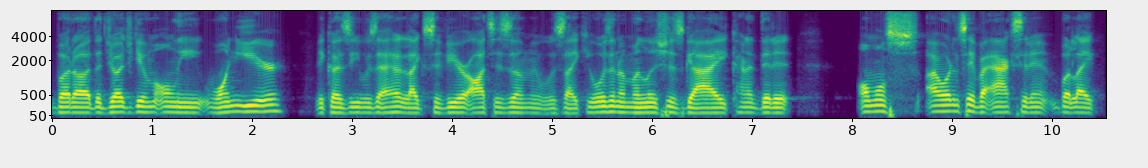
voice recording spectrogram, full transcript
but uh, the judge gave him only one year because he was had like severe autism. It was like he wasn't a malicious guy. He kind of did it almost I wouldn't say by accident, but like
